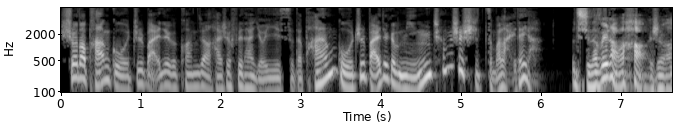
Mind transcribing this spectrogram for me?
说到盘古之白这个框架，还是非常有意思的。盘古之白这个名称是是怎么来的呀？起的非常的好，是吧？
